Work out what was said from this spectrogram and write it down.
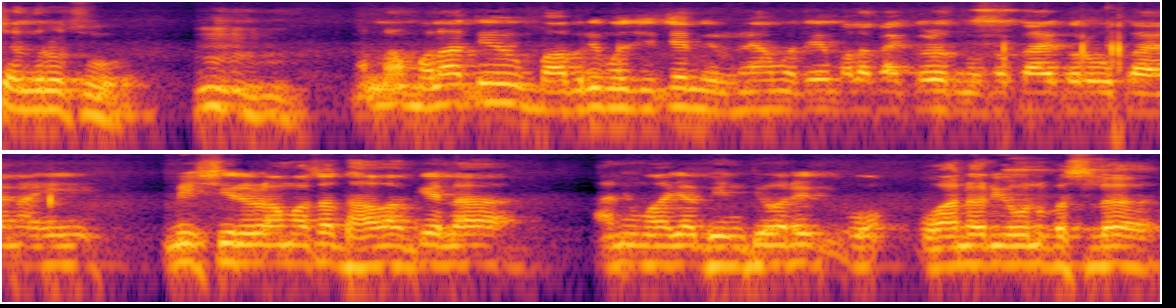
चंद्रचूड. म्हणला मला ते बाबरी मस्जिदच्या निर्णयामध्ये मला काय कळत नव्हतं काय करू काय नाही. मी श्रीरामाचा धावा केला आणि माझ्या भिंतीवर एक वानर येऊन बसलं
